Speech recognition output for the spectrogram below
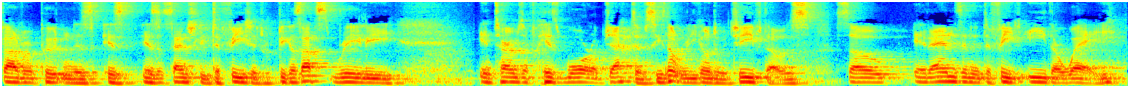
Vladimir Putin is is is essentially defeated? Because that's really, in terms of his war objectives, he's not really going to achieve those. So it ends in a defeat either way.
